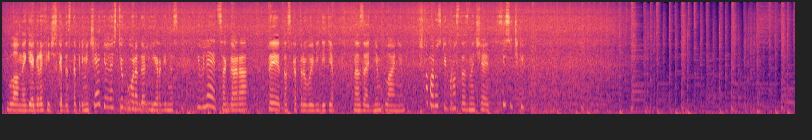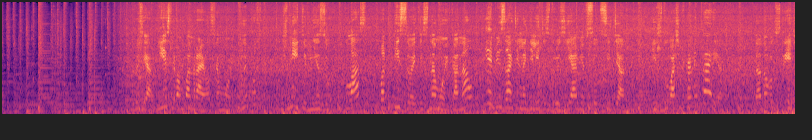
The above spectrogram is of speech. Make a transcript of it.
Главной географической достопримечательностью города Льерганес является гора Тетас, которую вы видите на заднем плане, что по-русски просто означает «сисечки». Друзья, если вам понравился мой выпуск, жмите внизу класс, подписывайтесь на мой канал и обязательно делитесь с друзьями в соцсетях и жду ваших комментариев. До новых встреч!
